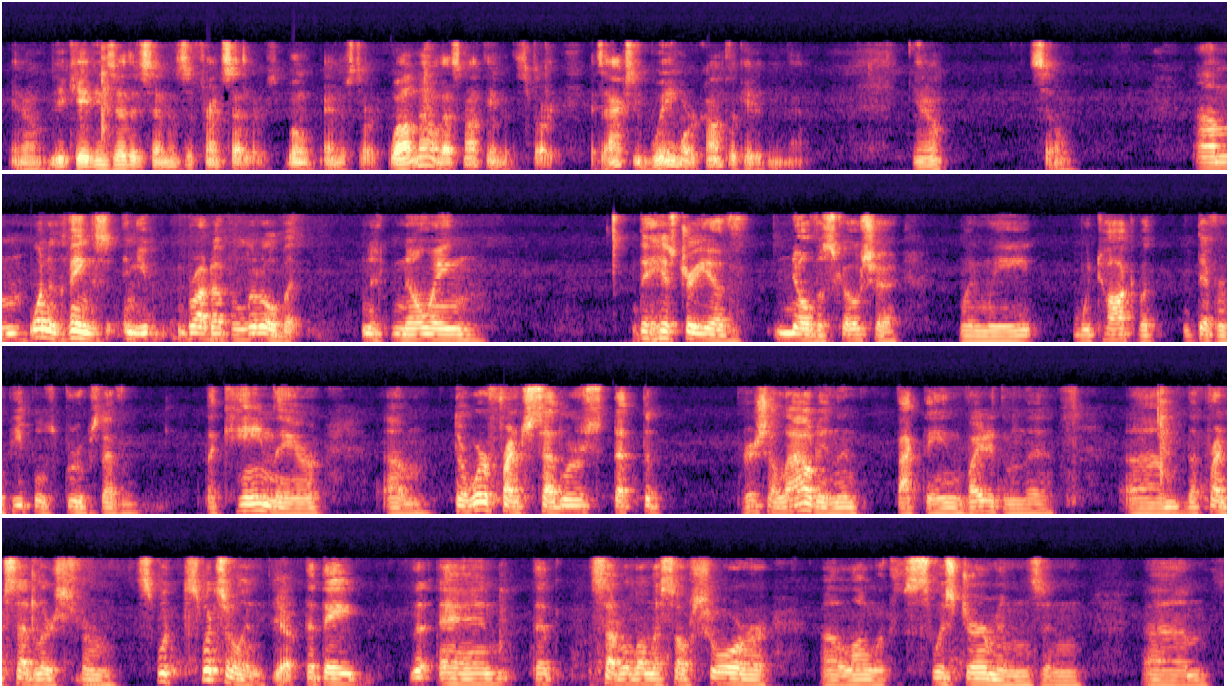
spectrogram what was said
You know, the Acadians are the descendants of French settlers. Boom, end of story. Well, no, that's not the end of the story. It's actually way more complicated than that. You know, so Um, one of the things, and you brought up a little, but knowing the history of Nova Scotia, when we we talk about different peoples groups that that came there, um, there were French settlers that the British allowed in. In fact, they invited them. The um, the French settlers from Swi- Switzerland Yep. that they and that settled on the South Shore, uh, along with Swiss Germans and. Um,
